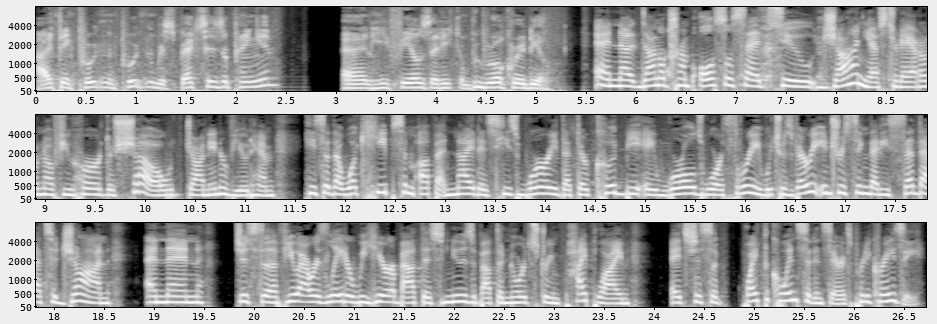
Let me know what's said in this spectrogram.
I think Putin Putin respects his opinion, and he feels that he can broker a deal. And uh, Donald Trump also said to John yesterday, I don't know if you heard the show, John interviewed him. He said that what keeps him up at night is he's worried that there could be a World War III, which was very interesting that he said that to John. And then just a few hours later, we hear about this news about the Nord Stream pipeline. It's just a, quite the coincidence there. It's pretty crazy.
